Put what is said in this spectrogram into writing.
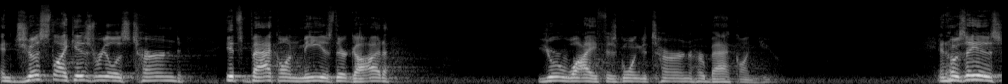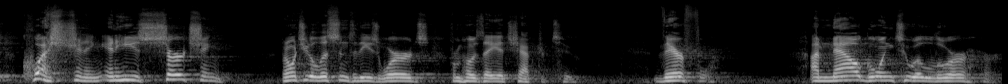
And just like Israel has turned its back on me as their God, your wife is going to turn her back on you. And Hosea is questioning and he's searching. But I want you to listen to these words from Hosea chapter 2. Therefore, I'm now going to allure her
